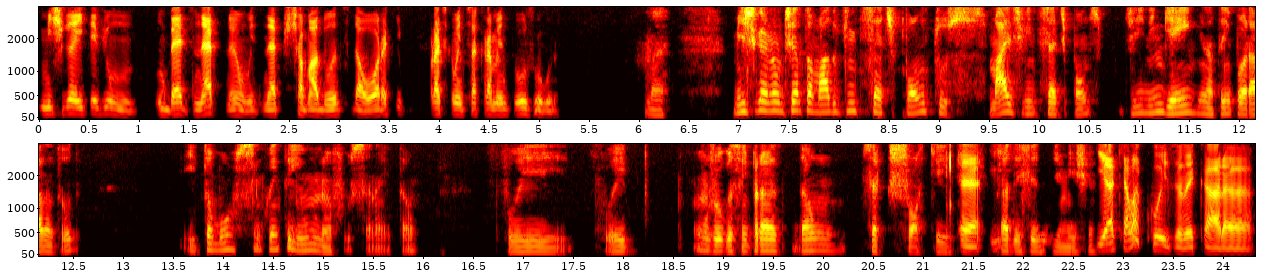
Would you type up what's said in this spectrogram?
Michigan aí teve um, um bad snap, né? Um snap chamado antes da hora que praticamente sacramentou o jogo, né? É. Michigan não tinha tomado 27 pontos, mais de 27 pontos de ninguém na temporada toda. E tomou 51 na fuça, né? Então foi foi um jogo assim para dar um certo choque aí é, pra e, defesa de Michigan. E é aquela coisa, né, cara?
